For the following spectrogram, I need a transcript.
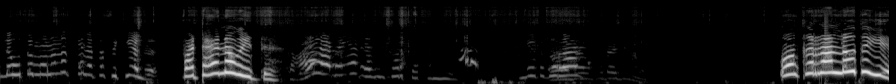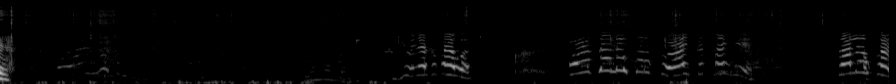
आणलं होतं म्हणूनच तिने तसं केलं पठाय नव्हे इथं काय आलं येड्यावानी करता तुम्ही? नीट करा. ओंकार आणलं होतं की घेऊन याचं पावर. पळत जा लवकर, तो ऐकत नाहीये. जा लवकर.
